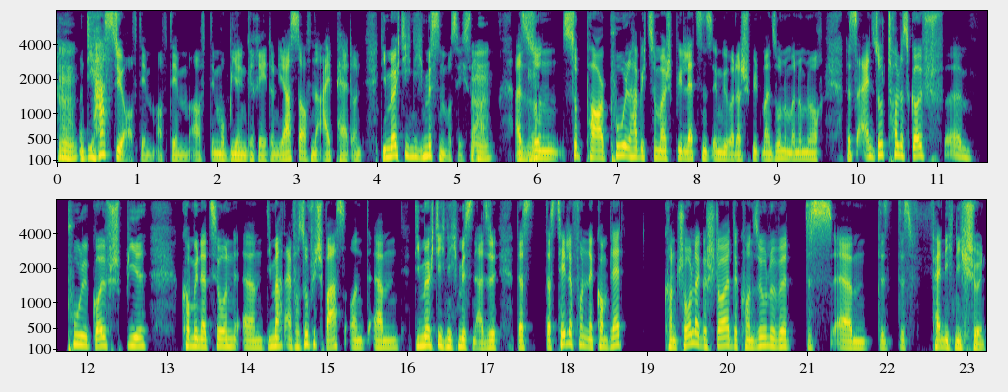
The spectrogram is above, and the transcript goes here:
Mhm. Und die hast du ja auf dem, auf dem, auf dem mobilen Gerät und die hast du auf einem iPad und die möchte ich nicht missen, muss ich sagen. Mhm. Also so ein Subpar Pool habe ich zum Beispiel letztens irgendwie, oder spielt mein Sohn immer nur noch. Das ist ein so tolles Golf, ähm, Pool, Golfspiel, Kombination, ähm, die macht einfach so viel Spaß und ähm, die möchte ich nicht missen. Also, dass das Telefon eine komplett Controller gesteuerte Konsole wird, das, ähm, das, das fände ich nicht schön.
